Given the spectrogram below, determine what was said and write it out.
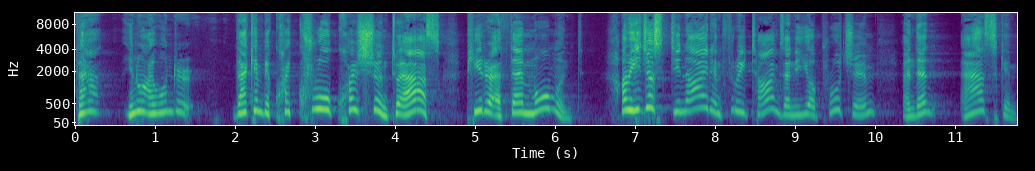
That, you know, I wonder, that can be a quite cruel question to ask Peter at that moment. I mean, he just denied him three times, and you approach him and then ask him,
